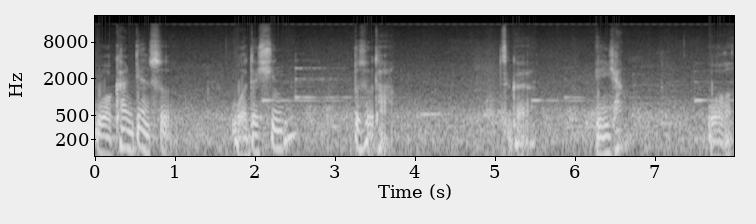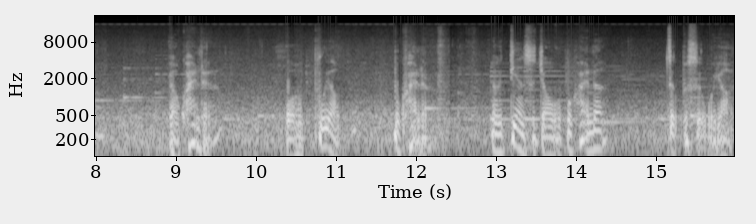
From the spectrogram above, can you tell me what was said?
我看电视，我的心。不受他这个影响，我要快乐，我不要不快乐。那个电视叫我不快乐，这不是我要的。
